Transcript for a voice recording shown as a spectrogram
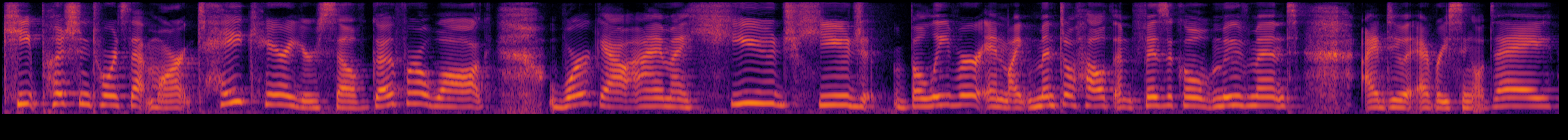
Keep pushing towards that mark. Take care of yourself. Go for a walk, work out. I am a huge, huge believer in like mental health and physical movement. I do it every single day.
